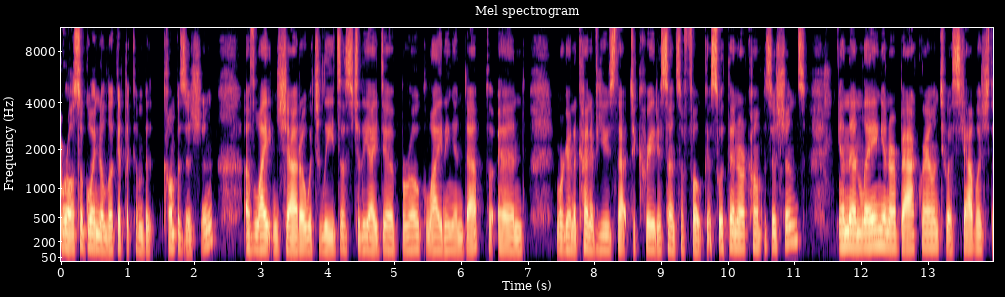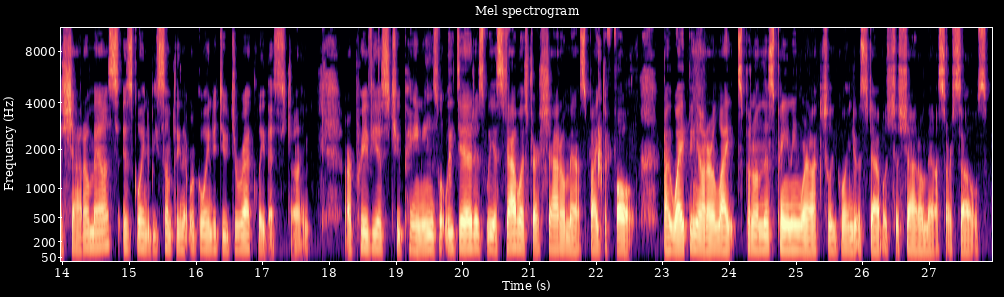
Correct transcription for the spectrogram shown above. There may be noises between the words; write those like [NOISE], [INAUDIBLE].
We're also going to look at the comp composition of light and shadow, which leads us to the idea of Baroque lighting and depth, and we're going to kind of use that to create a sense of focus within our compositions. And then laying in our background to establish the shadow mass is going to be something that we're going to do directly this time. Our previous two paintings, what we did is we established our shadow mass by default by wiping out our lights, but on this painting we're actually going to establish the shadow mass ourselves.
